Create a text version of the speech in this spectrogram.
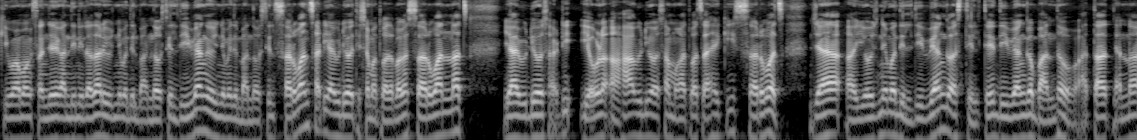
किंवा मग संजय गांधी निराधार योजनेमधील बांधव असतील दिव्यांग योजनेमधील बांधव असतील सर्वांसाठी हा व्हिडिओ अतिशय महत्त्वाचा बघा सर्वांनाच या व्हिडिओसाठी एवढा हा व्हिडिओ असा महत्त्वाचा आहे की सर्वच ज्या योजनेमधील दिव्यांग असतील ते दिव्यांग बांधव आता त्यांना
